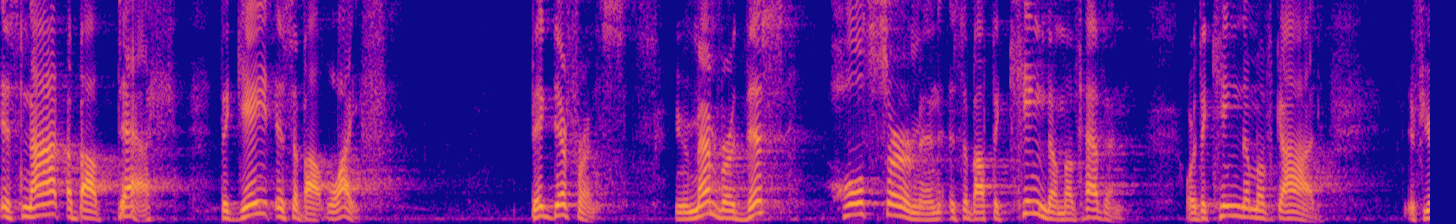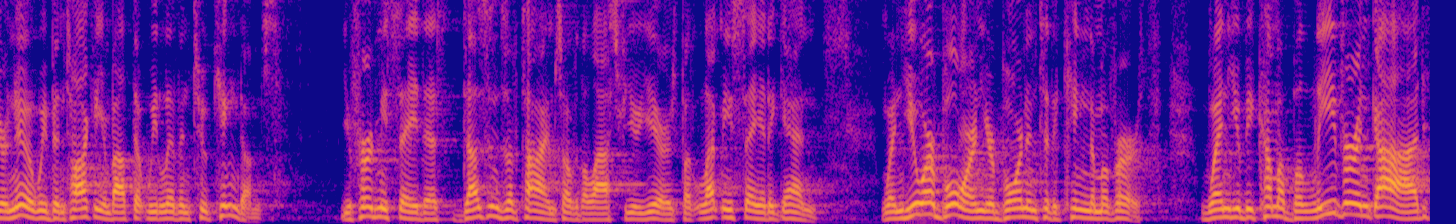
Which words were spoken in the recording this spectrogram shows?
is not about death, the gate is about life. Big difference. You remember, this whole sermon is about the kingdom of heaven or the kingdom of God. If you're new, we've been talking about that we live in two kingdoms. You've heard me say this dozens of times over the last few years, but let me say it again. When you are born, you're born into the kingdom of earth. When you become a believer in God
